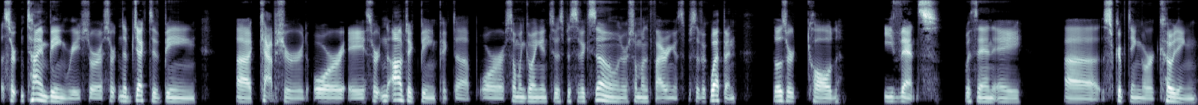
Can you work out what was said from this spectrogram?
a certain time being reached or a certain objective being uh, captured or a certain object being picked up or someone going into a specific zone or someone firing a specific weapon. Those are called events within a uh, scripting or coding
